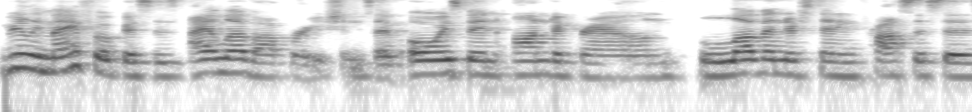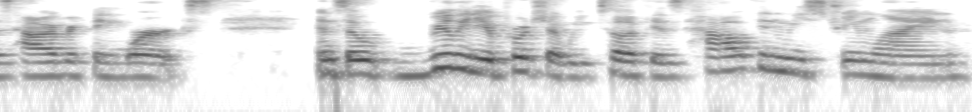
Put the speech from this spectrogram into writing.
really my focus is I love operations. I've always been on the ground, love understanding processes, how everything works. And so, really, the approach that we took is how can we streamline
